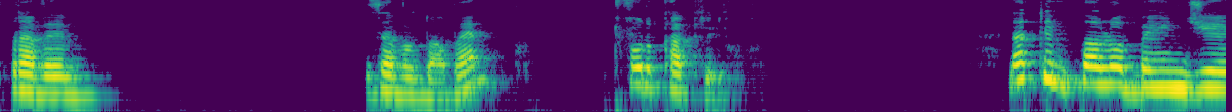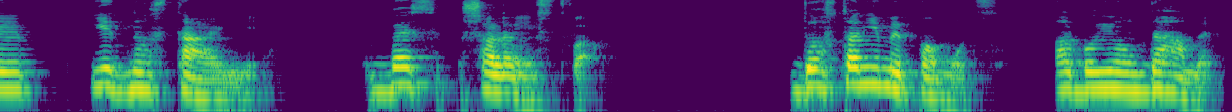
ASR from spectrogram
Sprawy zawodowe. Czwórka kilów. Na tym polu będzie jednostajnie, bez szaleństwa. Dostaniemy pomoc albo ją damy.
